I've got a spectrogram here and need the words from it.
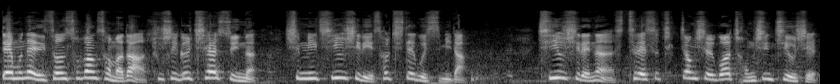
때문에 일선 소방서마다 휴식을 취할 수 있는 심리 치유실이 설치되고 있습니다. 치유실에는 스트레스 측정실과 정신치유실,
